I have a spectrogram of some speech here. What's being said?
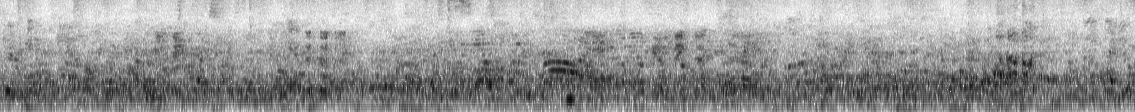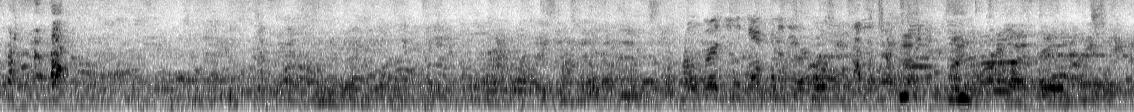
Greg, you would love one of these portions. How much I Eight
